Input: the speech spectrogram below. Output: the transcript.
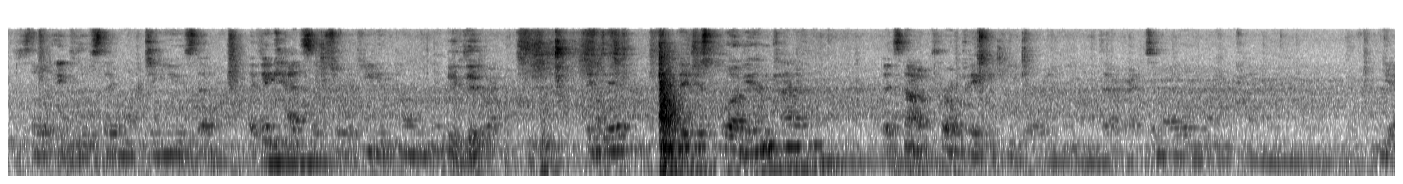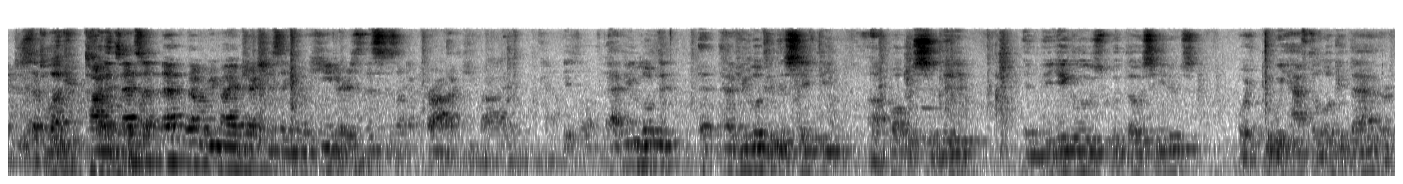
these little igloos they wanted to use that I think had some sort of heating element. They did. They did, they just plug in kind of, it's not a propane heater or anything like that, right, it's an of. Yeah, just. It's electric, tied into That's, the- a- that, that would be my objection, is saying, no heaters, this is like a product you buy and kind of. Have you looked at, have you looked at the safety uh, what was submitted in the igloos with those heaters? Or do we have to look at that, or?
